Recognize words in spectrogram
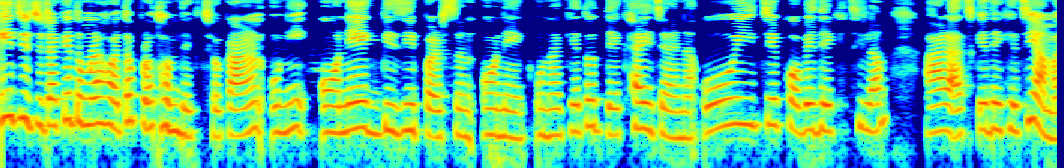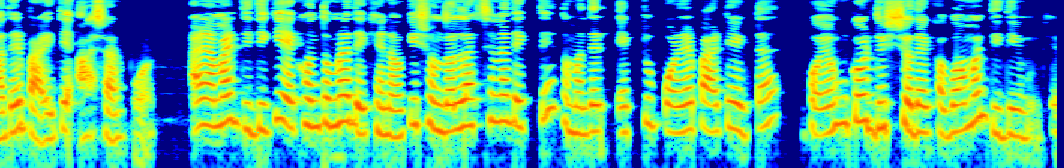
এই জিজুটাকে তোমরা হয়তো প্রথম দেখছ, কারণ উনি অনেক বিজি পার্সন অনেক। ওনাকে তো দেখাই যায় না। ওই যে কবে দেখেছিলাম, আর আজকে দেখেছি আমাদের বাড়িতে আসার পর। আর আমার দিদিকে এখন তোমরা দেখে নাও, কি সুন্দর লাগছে না দেখতে? তোমাদের একটু পরের পার্টে একটা ভয়ঙ্কর দৃশ্য দেখাবো আমার দিদির মুখে।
